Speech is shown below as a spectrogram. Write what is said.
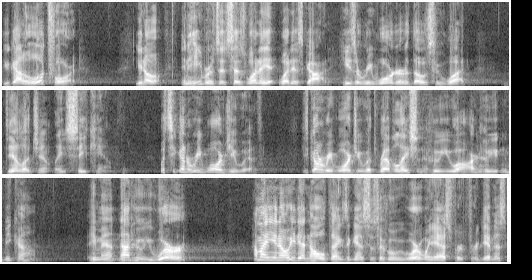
you gotta look for it. You know, in Hebrews it says, what is, what is God? He's a rewarder of those who what? Diligently seek him. What's he gonna reward you with? He's gonna reward you with revelation of who you are and who you can become. Amen? Not who you were, how many you know he doesn't hold things against us of who we were when he asked for forgiveness,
